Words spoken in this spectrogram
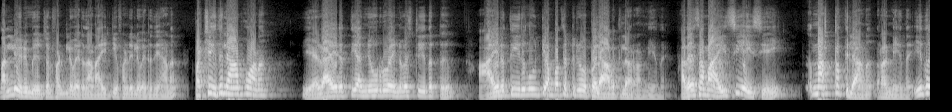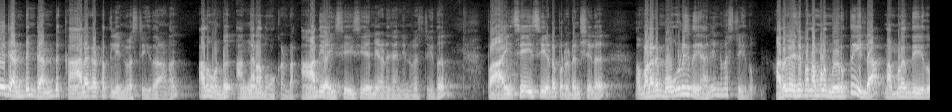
നല്ലൊരു മ്യൂച്വൽ ഫണ്ടിൽ വരുന്നതാണ്. ഐ ടി ഫണ്ടിൽ വരുന്നതാണ്. പക്ഷേ ഇത് ലാഭമാണ്. ഏഴായിരത്തി അഞ്ഞൂറ് രൂപ ഇൻവെസ്റ്റ് ചെയ്തിട്ട് ആയിരത്തി ഇരുന്നൂറ്റി അമ്പത്തെട്ട് രൂപ ഇപ്പോൾ ലാഭത്തിലാണ് റൺ ചെയ്യുന്നത് അതേസമയം I C I C I നഷ്ടത്തിലാണ് റൺ ചെയ്യുന്നത് ഇത് രണ്ടും രണ്ട് കാലഘട്ടത്തിൽ ഇൻവെസ്റ്റ് ചെയ്തതാണ്. അതുകൊണ്ട് അങ്ങനെ നോക്കണ്ട. ആദ്യം ഐ സി ഐ സി തന്നെയാണ് ഞാൻ ഇൻവെസ്റ്റ് ചെയ്തത്. അപ്പോൾ ഐ സി ഐ സിയുടെ പ്രൊഡൻഷ്യൽ വളരെ മുകളിൽ നിന്ന് ഞാൻ ഇൻവെസ്റ്റ് ചെയ്തു. അത് കഴിഞ്ഞപ്പോൾ നമ്മൾ നിർത്തിയില്ല. നമ്മൾ എന്ത് ചെയ്തു?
